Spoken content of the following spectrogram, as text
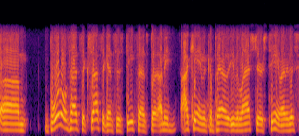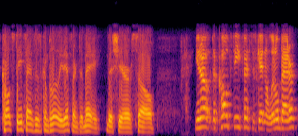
Um, Bortles had success against this defense, but I mean, I can't even compare even last year's team. I mean, this Colts defense is completely different to me this year. So, You know, the Colts defense is getting a little better.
